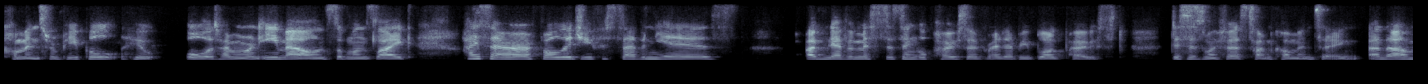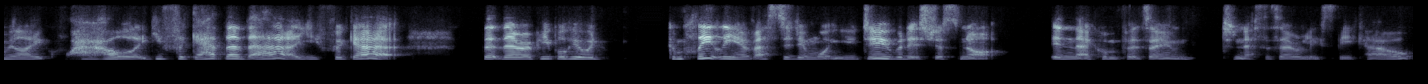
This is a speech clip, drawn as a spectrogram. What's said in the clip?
comments from people who all the time are on email and someone's like, Hi, Sarah, I followed you for seven years. I've never missed a single post. I've read every blog post. This is my first time commenting. And I'm like, wow, like you forget they're there. You forget that there are people who are completely invested in what you do, but it's just not in their comfort zone to necessarily speak out.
